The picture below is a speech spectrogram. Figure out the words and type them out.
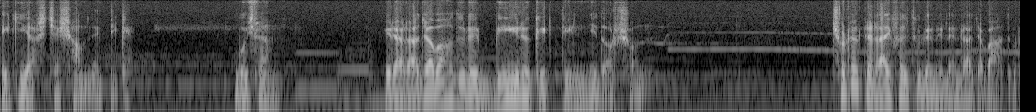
এগিয়ে আসছে সামনের দিকে। বুঝলাম, এরা রাজা বাহাদুরের বীর কীর্তির নিদর্শন। ছোট একটা রাইফেল তুলে নিলেন রাজা বাহাদুর।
